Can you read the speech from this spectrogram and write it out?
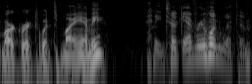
Mark Richt went to Miami. And he took everyone with him.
